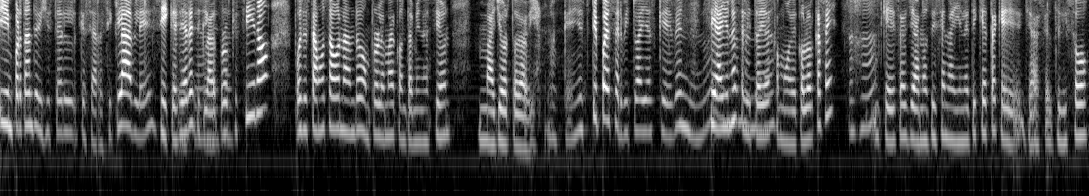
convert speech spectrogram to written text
Y importante, dijiste el que sea reciclable. Sí, que sea reciclable, porque si no, pues estamos abonando a un problema de contaminación mayor todavía. Ok, este tipo de servituallas que venden, ¿no? Sí, hay unas servituallas como de color café, que esas ya nos dicen ahí en la etiqueta que ya se utilizó,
